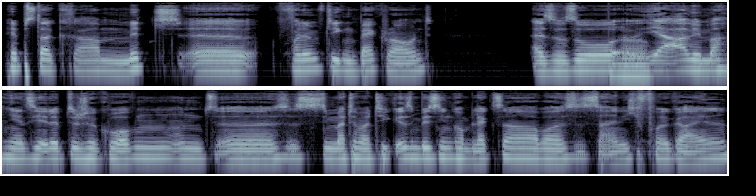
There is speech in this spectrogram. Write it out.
Hipster-Kram mit äh, vernünftigem Background. Also so, Genau. ja, wir machen jetzt hier elliptische Kurven und äh, es ist, die Mathematik ist ein bisschen komplexer, aber es ist eigentlich voll geil.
